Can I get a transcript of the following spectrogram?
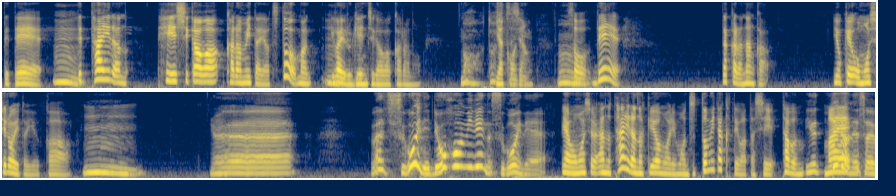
てて、うん。で平の兵士側から見たやつと、まあ、うん。いわゆる源氏側からのやつじゃん。うん。そう。でだからなんか余計面白いというか。うん。えー、わすごいね。両方見れるのすごいね。いや面白い。あの平清盛もずっと見たくて私。多分言って前たねね。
